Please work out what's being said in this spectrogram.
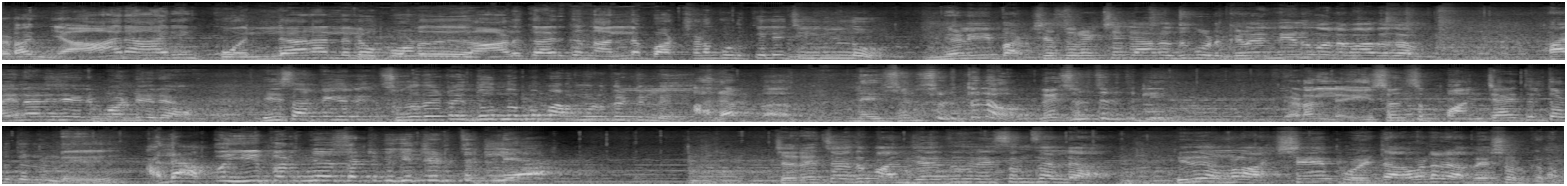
എടാ ഞാൻ ആരെയും കൊല്ലാനല്ലല്ലോ പോണത്. ആൾക്കാർക്ക് നല്ല ഭക്ഷണം കൊടുക്കലേ ചെയ്യുള്ളൂ. നിങ്ങൾ ഈ ഭക്ഷ്യ സുരക്ഷ ഇല്ലാതെ ഇത് കൊടുക്കണ തന്നെയാണ് കൊലപാതകം. അതിനാണ് ജയിലിൽ പോകേണ്ടി വരിക. ഈ സർട്ടിഫിക്കറ്റ് സുഖതായിട്ട് ഇതൊന്നും ഇപ്പൊ പറഞ്ഞു കൊടുത്തിട്ടില്ലേ? അല്ല ലൈസൻസ് എടുത്തല്ലോ. ലൈസൻസ് എടുത്തില്ലേ എടാ ലൈസൻസ് പഞ്ചായത്തിൽ എടുത്തിട്ടുണ്ട്. അല്ല അപ്പൊ ഈ പറഞ്ഞ സർട്ടിഫിക്കറ്റ് എടുത്തിട്ടില്ല? ചെറിയ ഇത് പഞ്ചായത്ത് ലൈസൻസ് അല്ല. ഇത് നമ്മൾ അക്ഷയ പോയിട്ട് അവിടെ ഒരു അപേക്ഷ കൊടുക്കണം.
